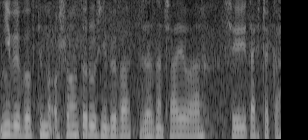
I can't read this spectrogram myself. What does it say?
Niby, bo w tym Oszą to różnie bywa. Zaznaczają, a się i tak czeka.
